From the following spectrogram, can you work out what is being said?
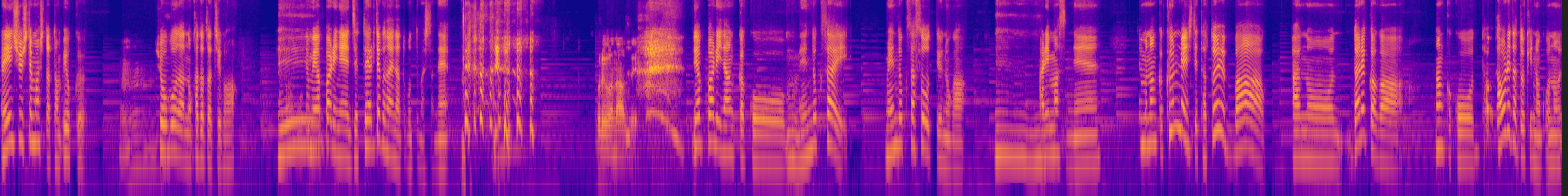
練習してましたたよく。消防団の方たちが。でもやっぱりね絶対やりたくないなと思ってましたね。それはなぜ？やっぱりなんかこうもうめんどくさいめんどくさそうっていうのがうん。ありますね。でもなんか訓練して例えばあの誰かがなんかこうた倒れた時のこの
